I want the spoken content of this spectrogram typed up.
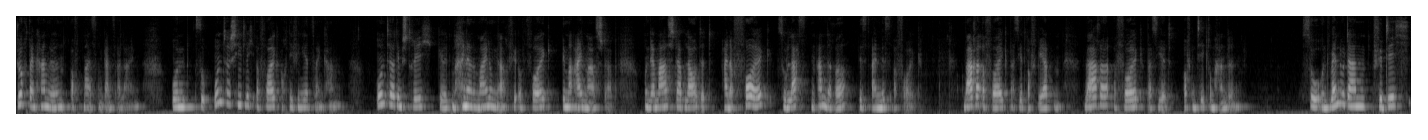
durch dein Handeln oftmals von ganz allein. Und so unterschiedlich Erfolg auch definiert sein kann. Unter dem Strich gilt meiner Meinung nach für Erfolg immer ein Maßstab. Und der Maßstab lautet, ein Erfolg zu Lasten anderer ist ein Misserfolg. Wahrer Erfolg basiert auf Werten. Wahrer Erfolg basiert auf integrem Handeln. So, und wenn du dann für dich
